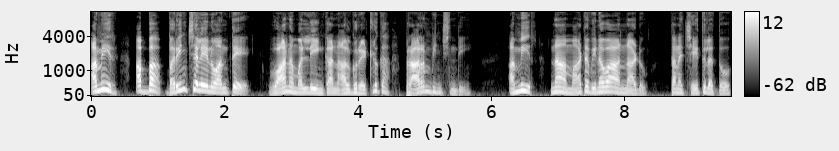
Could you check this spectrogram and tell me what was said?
అమీర్ అబ్బా భరించలేను అంతే. వాన మళ్ళీ ఇంకా నాలుగు రెట్లుగా ప్రారంభించింది. అమీర్ నా మాట వినవా అన్నాడు. తన చేతులతో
